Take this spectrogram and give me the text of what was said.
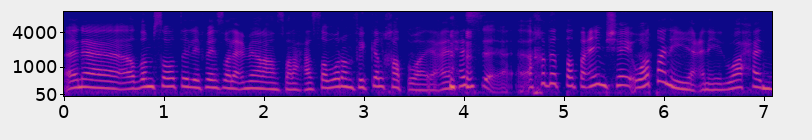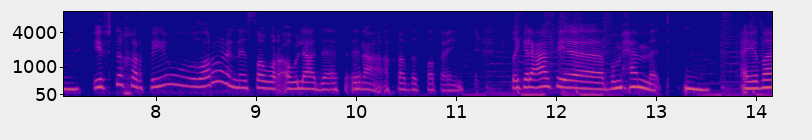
أنا أضم صوتي لفيصل عميران صراحة اصورهم في كل خطوة يعني أحس أخذ التطعيم شيء وطني يعني الواحد يفتخر فيه وضروري إنه يصور اولاده أثناء أخذ التطعيم. يعطيك العافية أبو محمد. مم. أيضا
